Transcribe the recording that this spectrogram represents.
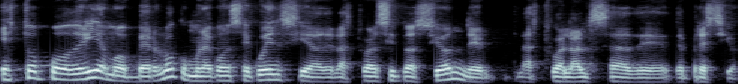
Esto podríamos verlo como una consecuencia de la actual situación, de la actual alza de, precio.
